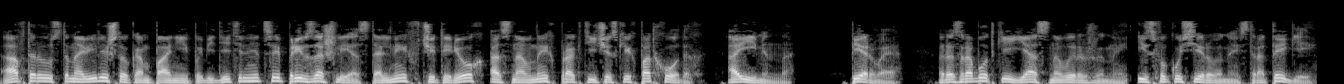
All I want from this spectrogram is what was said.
авторы установили, что компании-победительницы превзошли остальных в четырех основных практических подходах, а именно Первое. Разработки ясно выраженной и сфокусированной стратегии.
